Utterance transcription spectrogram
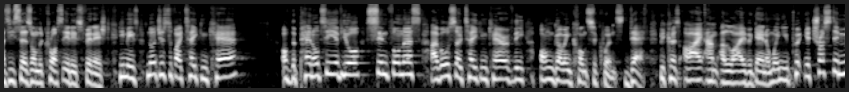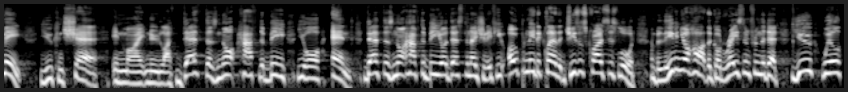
As he says on the cross, it is finished. He means not just have I taken care of the penalty of your sinfulness, I've also taken care of the ongoing consequence, death, because I am alive again. And when you put your trust in me, you can share in my new life. Death does not have to be your end, death does not have to be your destination. If you openly declare that Jesus Christ is Lord and believe in your heart that God raised him from the dead, you will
